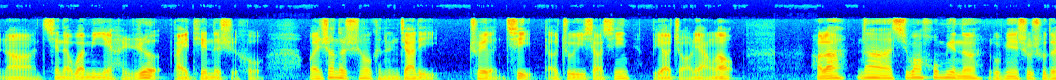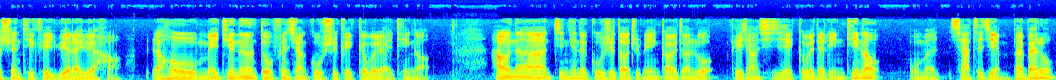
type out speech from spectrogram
那现在外面也很热，白天的时候，晚上的时候可能家里吹冷气，要注意小心，不要着凉喽。好啦，那希望后面呢，卤面叔叔的身体可以越来越好，然后每天呢都分享故事给各位来听哦。好，那今天的故事到这边告一段落，非常谢谢各位的聆听喽，我们下次见，拜拜喽。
